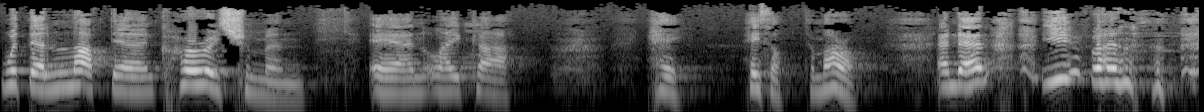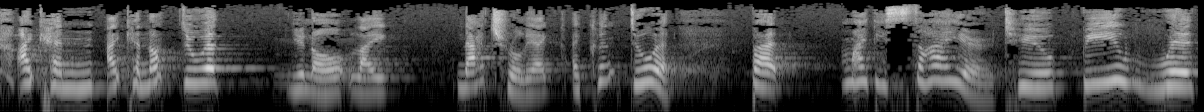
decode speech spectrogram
with their love, their encouragement, and like, uh, hey, hey, so tomorrow. And then even I can, I cannot do it, you know, like naturally. I, I couldn't do it. But my desire to be with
